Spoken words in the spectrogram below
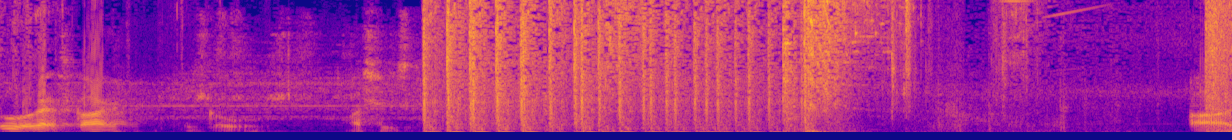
Ooh, I got a scar. Let's go. I'll shoot this kid. Oh,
